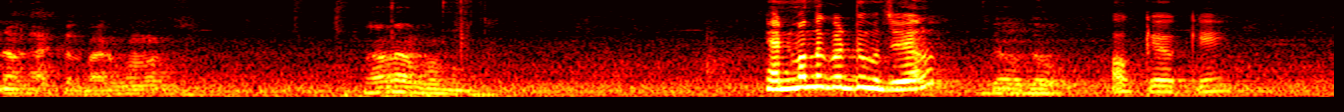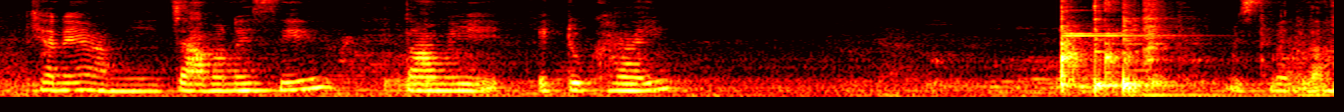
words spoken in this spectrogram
না ফ্যান বন্ধ করে দেবো জুয়েল? দাও দাও। ওকে ওকে। এখানে আমি চা বানাইছি তো আমি একটু খাই। বিসমিল্লাহ।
